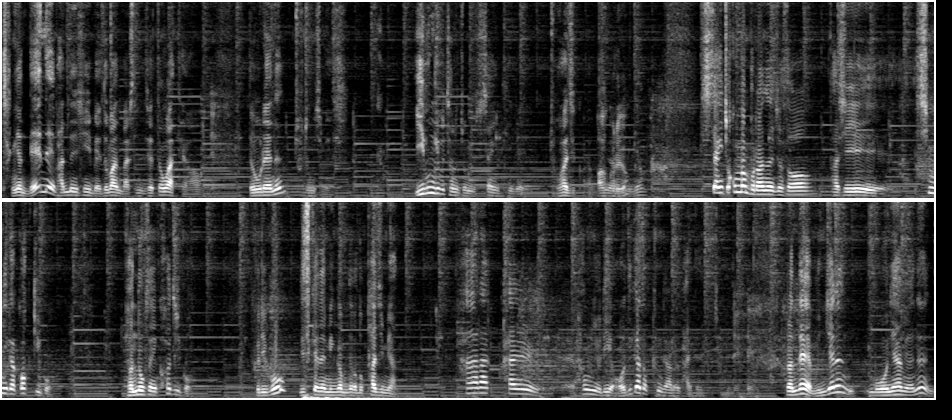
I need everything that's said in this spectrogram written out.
작년 내내 받는 시기 매도만 말씀드렸던 것 같아요. 네. 근데 올해는 매수. 2분기부터는 좀 시장이 굉장히 좋아질 거라고 아, 그래요? 생각하거든요. 시장이 조금만 불안해져서 다시 심리가 꺾이고 변동성이 커지고 그리고 리스크에 대한 민감도가 높아지면 하락할 확률이 어디가 더 큰가를 봐야 되는 거죠. 네. 그런데 문제는 뭐냐면은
